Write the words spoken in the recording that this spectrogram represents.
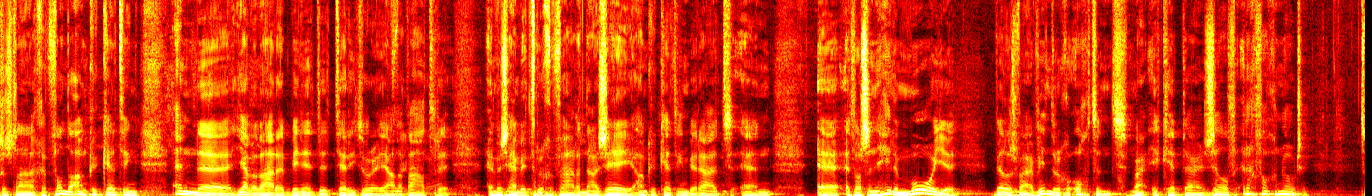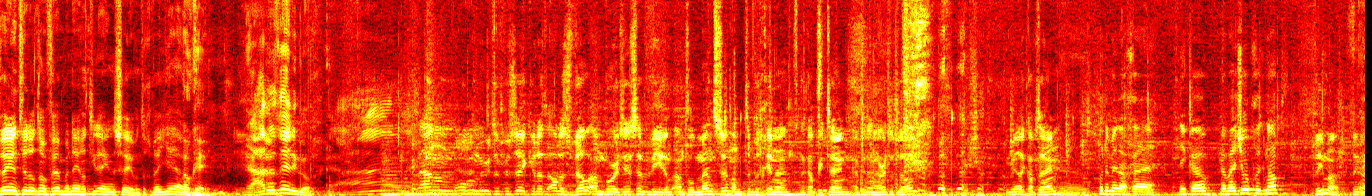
losgeslagen van de ankerketting. En eh, ja, we waren binnen de territoriale wateren. En we zijn weer teruggevaren naar zee, ankerketting weer uit. En eh, het was een hele mooie, weliswaar winderige ochtend. Maar ik heb daar zelf erg van genoten. 22 november 1971, weet jij ook? Oké. Ja, dat weet ik nog. Ja, En om u te verzekeren dat alles wel aan boord is, hebben we hier een aantal mensen. Om te beginnen de kapitein, kapitein Hartenveld. Goedemiddag kapitein. Goedemiddag eh, Nico. Ben een beetje opgeknapt. Prima, prima.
